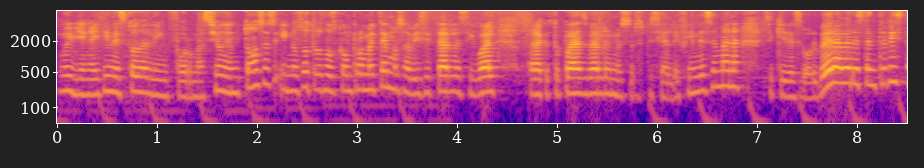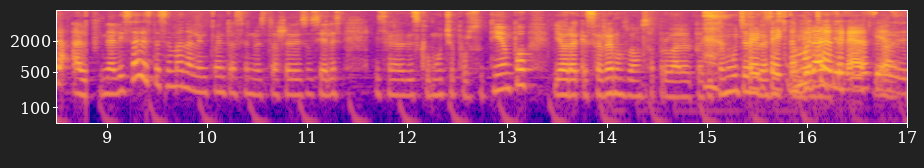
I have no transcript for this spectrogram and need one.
Muy bien, ahí tienes toda la información entonces y nosotros nos comprometemos a visitarles igual para que tú puedas verlo en nuestro especial de fin de semana. Si quieres volver a ver esta entrevista, al finalizar esta semana la encuentras en nuestras redes sociales. Les agradezco mucho por su tiempo y ahora que cerremos vamos a probar el platito. Muchas Perfecto, gracias. muchas gracias.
